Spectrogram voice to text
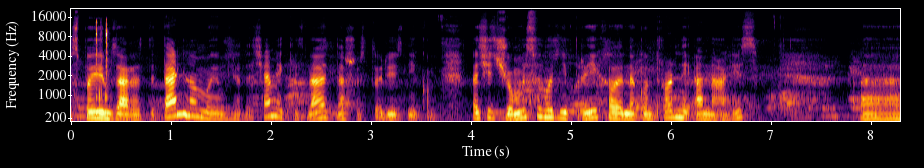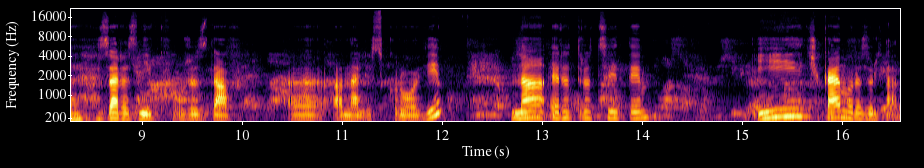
Розповім зараз детально моїм глядачам, які знають нашу історію з Ніком. Значить, що ми сьогодні приїхали на контрольний аналіз. Е, зараз Нік вже здав е, аналіз крові на еритроцити. І чекаємо результат.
